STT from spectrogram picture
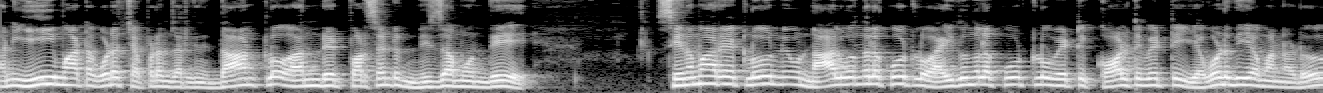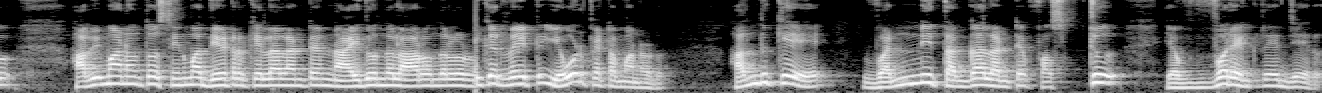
అని ఈ మాట కూడా చెప్పడం జరిగింది. దాంట్లో హండ్రెడ్ పర్సెంట్ నిజం ఉంది సినిమా రేట్లు నువ్వు నాలుగు వందల కోట్లు ఐదు వందల కోట్లు పెట్టి క్వాలిటీ పెట్టి ఎవడు తీయమన్నాడు? అభిమానంతో సినిమా థియేటర్కి వెళ్ళాలంటే ఐదు వందల ఆరు వందల టికెట్ రేటు ఎవడు పెట్టమన్నాడు? అందుకే ఇవన్నీ తగ్గాలంటే ఫస్ట్ ఎవ్వరు ఎంకరేజ్ చేయరు.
